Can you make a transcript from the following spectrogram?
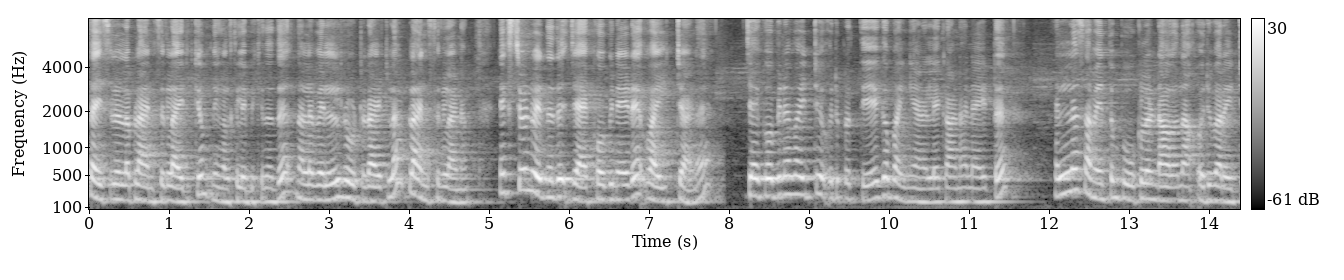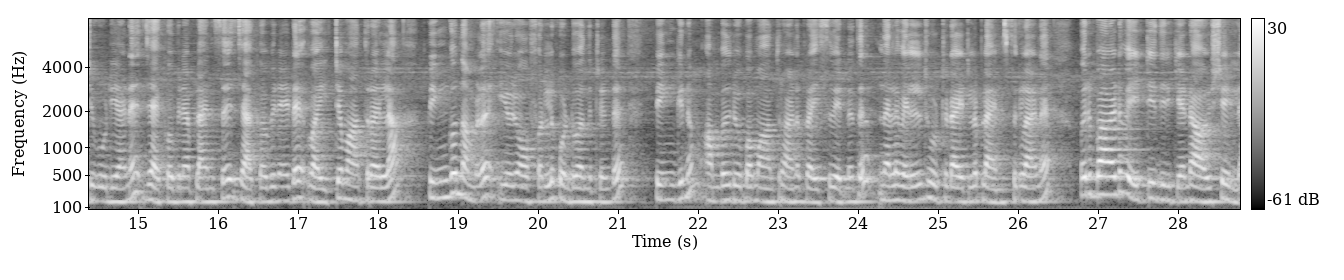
സൈസിലുള്ള പ്ലാന്റ്സുകളായിരിക്കും നിങ്ങൾക്ക് ലഭിക്കുന്നത്. നല്ല വെൽ റൂട്ടഡ് ആയിട്ടുള്ള പ്ലാന്റ്സുകളാണ് നെക്സ്റ്റ് വൺ വരുന്നത് ജാക്കോബിനയുടെ വൈറ്റ് ആണ്. ജാക്കോബിന വൈറ്റ് ഒരു പ്രത്യേക ഭംഗിയാണല്ലേ കാണാനായിട്ട്. എല്ലാ സമയത്തും പൂക്കൾ ഉണ്ടാകുന്ന ഒരു വെറൈറ്റി കൂടിയാണ് ജാക്കോബിന പ്ലാന്റ്സ് ജാക്കോബിനയുടെ വൈറ്റ് മാത്രമല്ല പിങ്കും നമ്മൾ ഈ ഒരു ഓഫറിൽ കൊണ്ടുവന്നിട്ടുണ്ട്. പിങ്കിനും അമ്പത് രൂപ മാത്രമാണ് പ്രൈസ് വരുന്നത്. നല്ല വെൽ റൂട്ടഡ് ആയിട്ടുള്ള പ്ലാന്റ്സുകളാണ് ഒരുപാട് വെയിറ്റ് ചെയ്തിരിക്കേണ്ട ആവശ്യമില്ല.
